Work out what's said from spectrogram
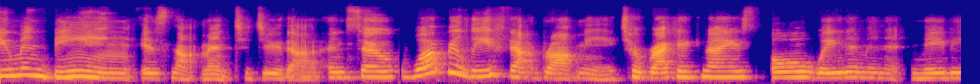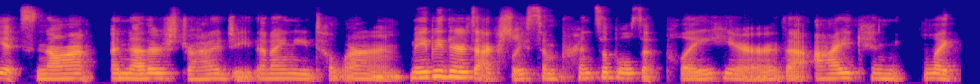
human being is not meant to do that. And so, what relief that brought me to recognize oh, wait a minute, maybe it's not another strategy that I need to learn. Maybe there's actually some principles at play here that I can like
